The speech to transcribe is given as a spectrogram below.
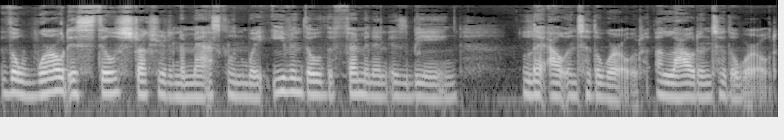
the world is still structured in a masculine way, even though the feminine is being let out into the world, allowed into the world.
